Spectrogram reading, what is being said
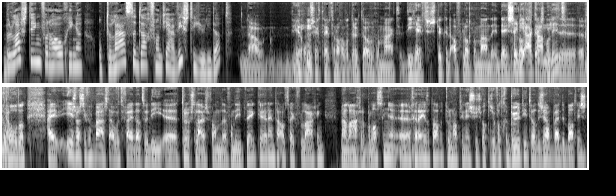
belastingverhogingen op de laatste dag van het jaar. Wisten jullie dat? Nou, de heer Omzicht heeft er nogal wat drukte over gemaakt. Die heeft zijn stukken de afgelopen maanden in deze debat CDA-kamerlid. niet, eh, gevolgd. Want hij, eerst was hij verbaasd over het feit dat we die uh, terugsluis van de, van de hypotheekrenteaftrekverlaging naar lagere belastingen uh, geregeld hadden. Toen had hij ineens zoiets, wat, wat gebeurt hier, terwijl hij zelf bij het debat is.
